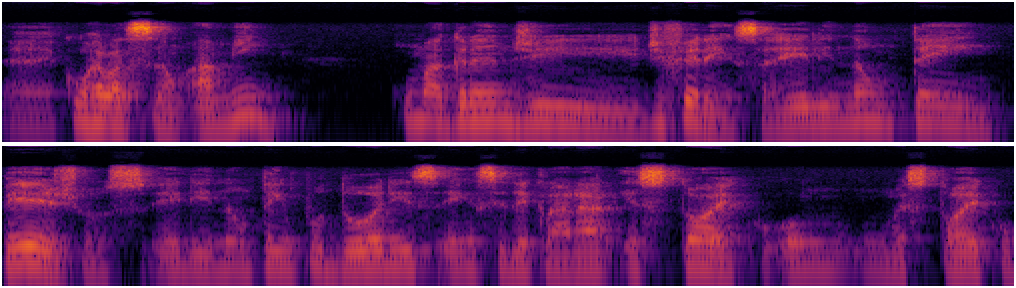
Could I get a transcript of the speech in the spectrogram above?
é, com relação a mim, uma grande diferença. Ele não tem pejos, ele não tem pudores em se declarar estoico ou um estoico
